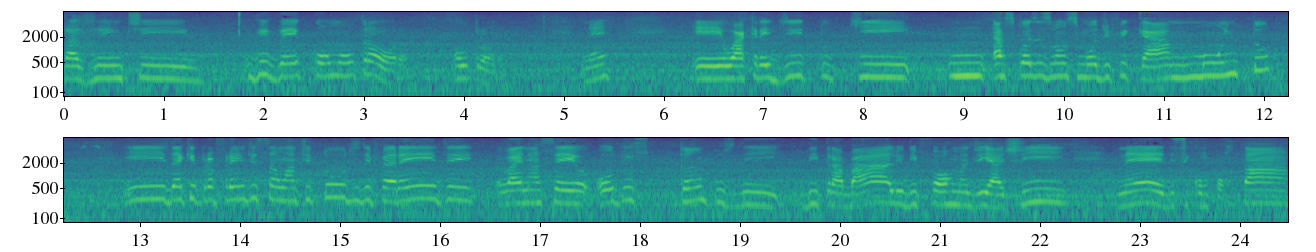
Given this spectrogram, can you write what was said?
a gente viver como outrora, outrora, né? Eu acredito que hum, as coisas vão se modificar muito e daqui para frente são atitudes diferentes, vai nascer outros campos de, de trabalho, de forma de agir, né, de se comportar.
